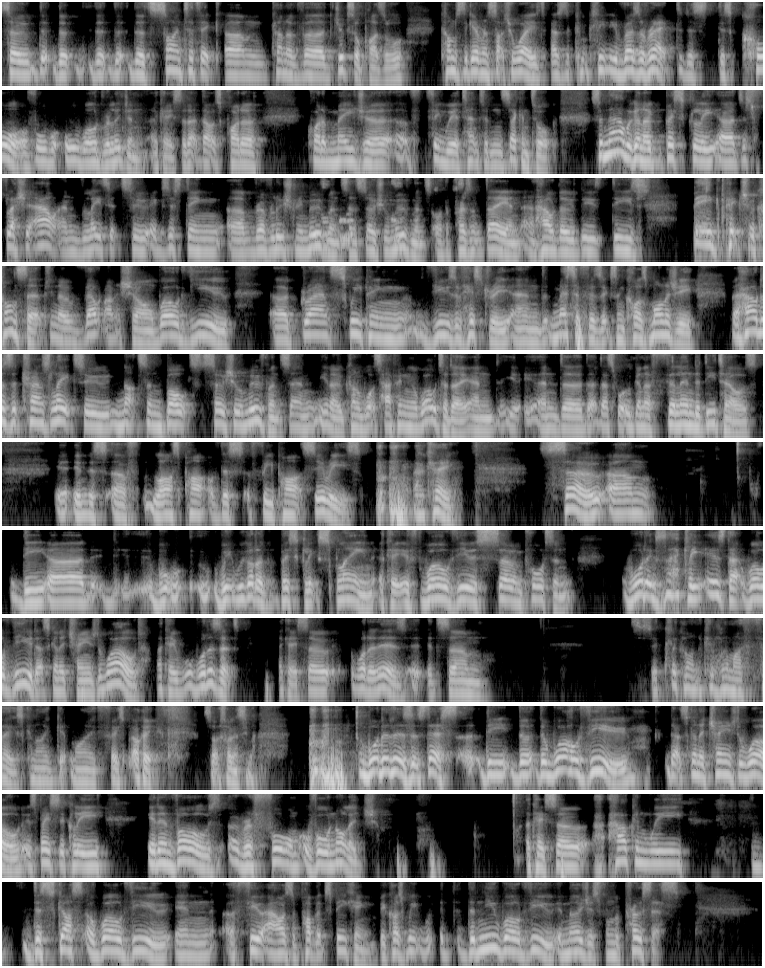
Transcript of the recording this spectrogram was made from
so the, the, the, the scientific um, kind of uh, jigsaw puzzle comes together in such a way as to completely resurrect this, this core of all, all world religion. Okay, so that, that was quite a, quite a major uh, thing we attempted in the second talk. So now we're going to basically uh, just flesh it out and relate it to existing uh, revolutionary movements and social movements of the present day and, and how these, these big picture concepts, you know, Weltanschauung, worldview, uh, grand sweeping views of history and metaphysics and cosmology. But how does it translate to nuts and bolts social movements and you know kind of what's happening in the world today? And and uh, that, that's what we're going to fill in the details in, in this uh, last part of this three part series. okay, so. Um, the uh, we we got to basically explain. Okay, if worldview is so important, what exactly is that worldview that's going to change the world? Okay, well, what is it? Okay, so what it is, it's um, so click on click on my face. Can I get my face? Okay, so, so I can see. My, what it is is this: the the the worldview that's going to change the world is basically it involves a reform of all knowledge. Okay, so how can we discuss a worldview in a few hours of public speaking because we, the new worldview emerges from a process.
